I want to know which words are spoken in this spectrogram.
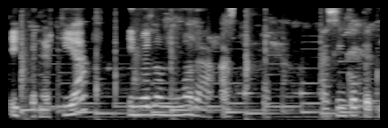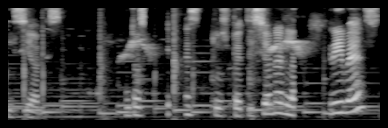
y tu energía y no es lo mismo dar a 5 peticiones. Entonces, tienes tus peticiones, las escribes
